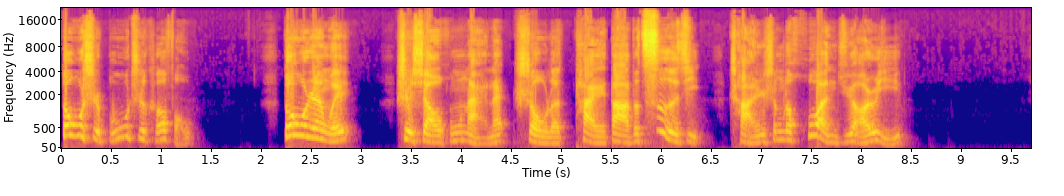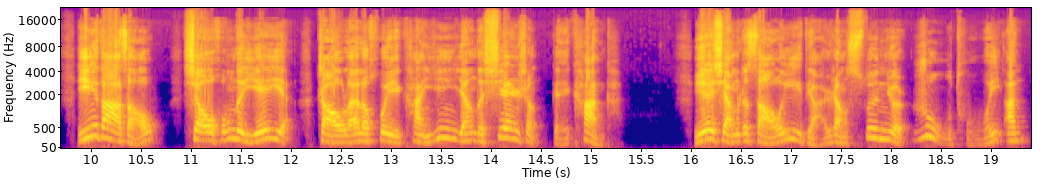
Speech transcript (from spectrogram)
都是不置可否，都认为是小红奶奶受了太大的刺激，产生了幻觉而已。一大早，小红的爷爷找来了会看阴阳的先生给看看，也想着早一点让孙女入土为安。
